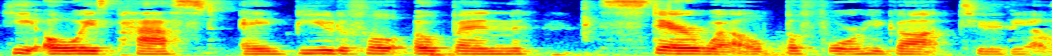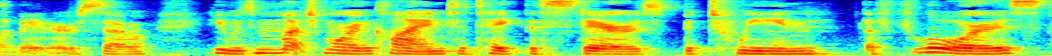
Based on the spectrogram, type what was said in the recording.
he always passed a beautiful open stairwell before he got to the elevator. So he was much more inclined to take the stairs between the floors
